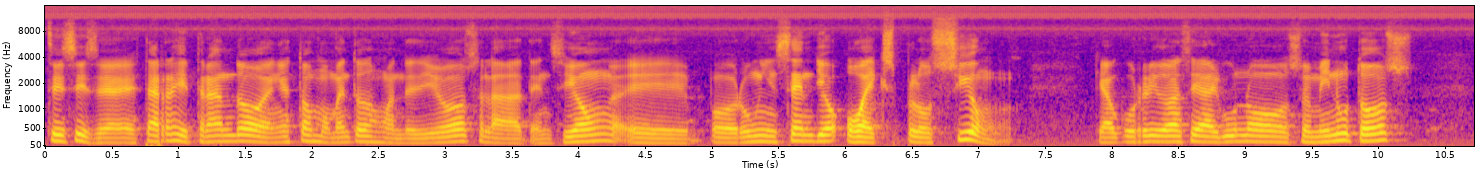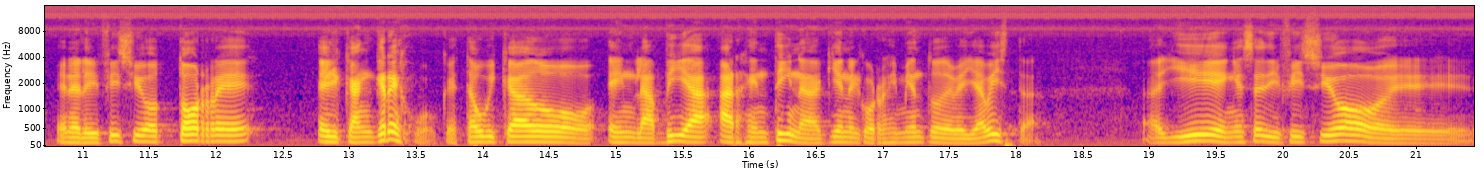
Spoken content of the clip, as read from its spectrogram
Sí, sí, se está registrando en estos momentos, don Juan de Dios, la atención eh, por un incendio o explosión que ha ocurrido hace algunos minutos en el edificio Torre El Cangrejo, que está ubicado en la vía argentina, aquí en el corregimiento de Bellavista. Allí en ese edificio, eh,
